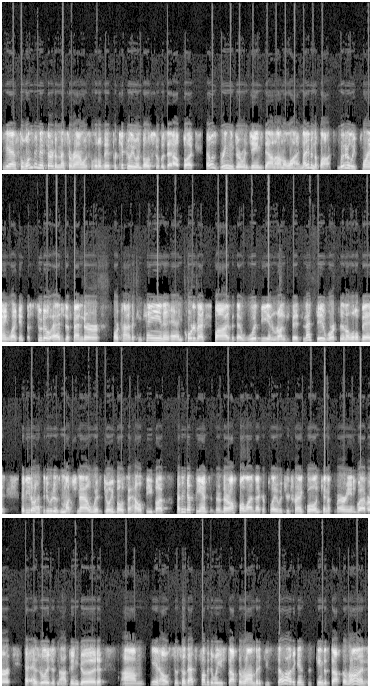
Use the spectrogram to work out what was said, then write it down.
Yeah, so one thing they started to mess around with a little bit, particularly when Bosa was out, but that was bringing Derwin James down on the line, not even the box, literally playing like a pseudo edge defender or kind of a contain and, and quarterback spy, but that would be in run fits, and that did work for them a little bit. Maybe you don't have to do it as much now with Joey Bosa healthy, but I think that's the answer. Their, their off-ball linebacker play with Drue Tranquill and Kenneth Murray and whoever has really just not been good. Um, you know, so so that's probably the way you stop the run. But if you sell out against this team to stop the run,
